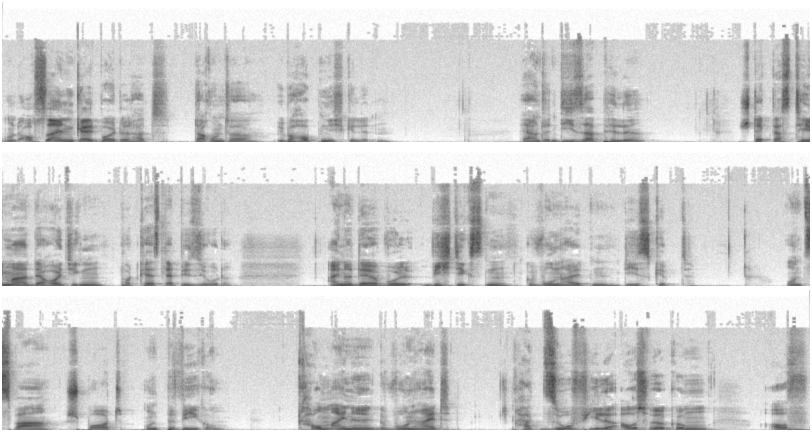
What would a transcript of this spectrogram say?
Und auch sein Geldbeutel hat darunter überhaupt nicht gelitten. Ja, und in dieser Pille steckt das Thema der heutigen Podcast-Episode. Eine der wohl wichtigsten Gewohnheiten, die es gibt. Und zwar Sport und Bewegung. Kaum eine Gewohnheit hat so viele Auswirkungen auf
